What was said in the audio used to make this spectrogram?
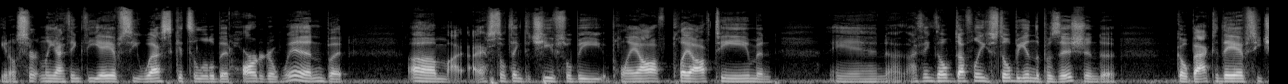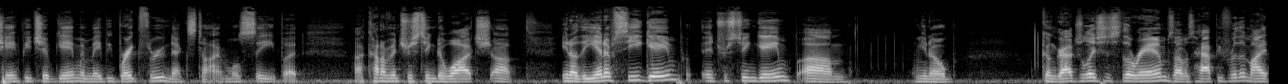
you know certainly I think the AFC West gets a little bit harder to win, but um, I, I, still think the Chiefs will be playoff playoff team, and and uh, I think they'll definitely still be in the position to go back to the AFC Championship game and maybe break through next time. We'll see, but uh, kind of interesting to watch. Uh, you know, the NFC game, interesting game. Um, you know, congratulations to the Rams. I was happy for them. I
